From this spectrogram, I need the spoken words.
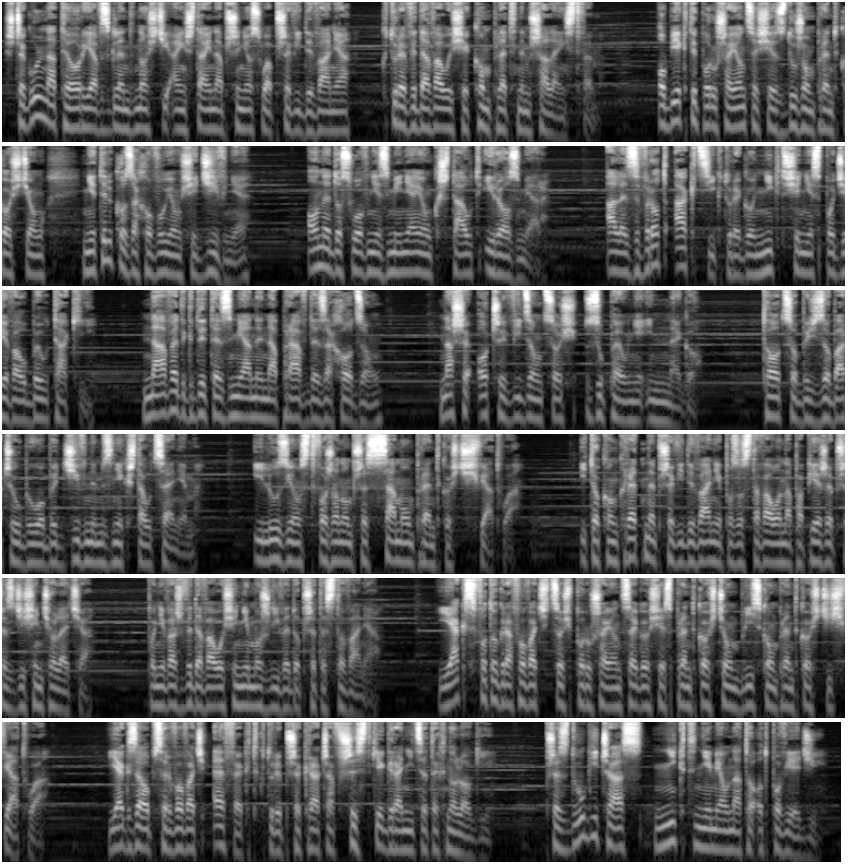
Szczególna teoria względności Einsteina przyniosła przewidywania, które wydawały się kompletnym szaleństwem. Obiekty poruszające się z dużą prędkością nie tylko zachowują się dziwnie, one dosłownie zmieniają kształt i rozmiar. Ale zwrot akcji, którego nikt się nie spodziewał, był taki. Nawet gdy te zmiany naprawdę zachodzą, nasze oczy widzą coś zupełnie innego. To, co byś zobaczył, byłoby dziwnym zniekształceniem, iluzją stworzoną przez samą prędkość światła. I to konkretne przewidywanie pozostawało na papierze przez dziesięciolecia, ponieważ wydawało się niemożliwe do przetestowania. Jak sfotografować coś poruszającego się z prędkością bliską prędkości światła? Jak zaobserwować efekt, który przekracza wszystkie granice technologii? Przez długi czas nikt nie miał na to odpowiedzi.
